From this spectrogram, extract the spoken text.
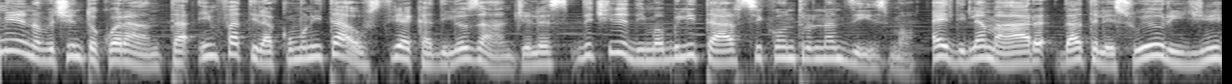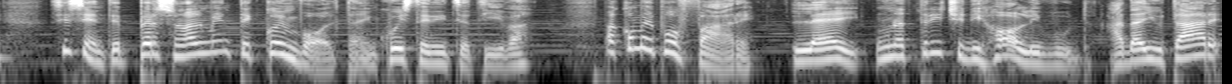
1940, infatti, la comunità austriaca di Los Angeles decide di mobilitarsi contro il nazismo. Eddie Lamar, date le sue origini, si sente personalmente coinvolta in questa iniziativa. Ma come può fare lei un'attrice di Hollywood, ad aiutare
